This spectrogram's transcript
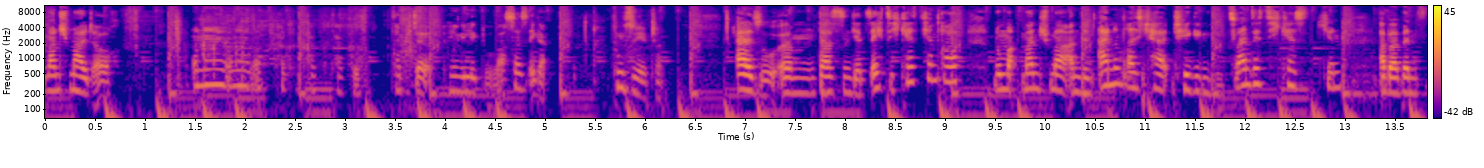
manchmal halt auch. Oh nein, oh nein, oh, kacke, kacke, kacke. Hab ich da hingelegt, Wasser ist? Egal. Funktioniert schon. Also, ähm, das sind jetzt 60 Kästchen drauf. Nur manchmal an den 31-tägigen sind 62 Kästchen. Aber wenn es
